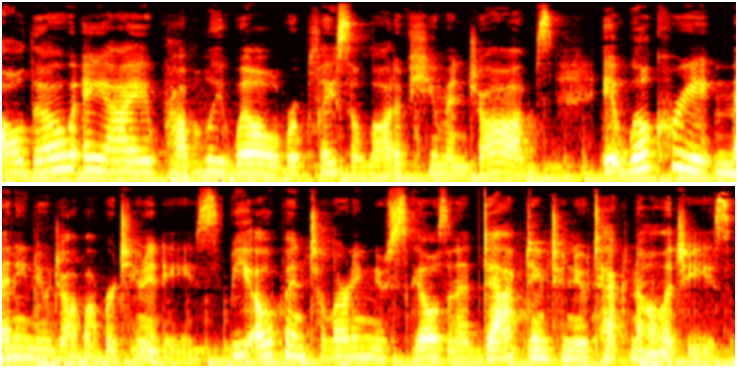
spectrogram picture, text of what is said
Although AI probably will replace a lot of human jobs, it will create many new job opportunities. Be open to learning new skills and adapting to new technologies.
